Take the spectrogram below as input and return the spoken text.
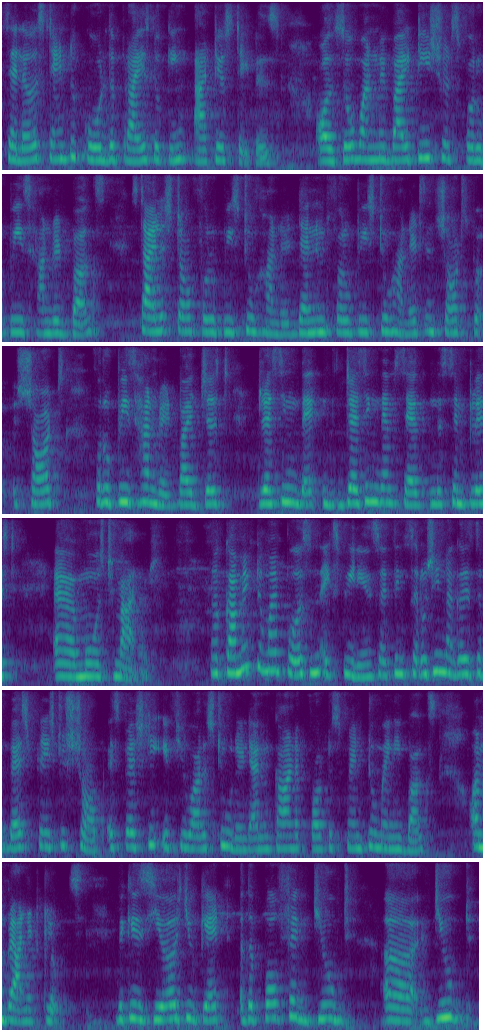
Sellers tend to quote the price looking at your status. Also, one may buy t-shirts for rupees 100 bucks, stylish top for rupees 200, denim for rupees 200 and shorts for, shorts for rupees 100 by just dressing, the, dressing themselves in the simplest, uh, most manner. Now, coming to my personal experience, I think Sarojini Nagar is the best place to shop, especially if you are a student and can't afford to spend too many bucks on branded clothes. Because here you get the perfect duped, uh, duped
